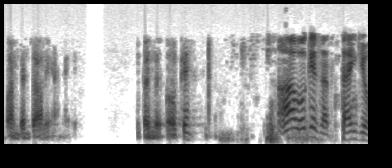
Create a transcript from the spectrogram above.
పంపించాలి అనేది. Okay? Okay sir. Thank you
